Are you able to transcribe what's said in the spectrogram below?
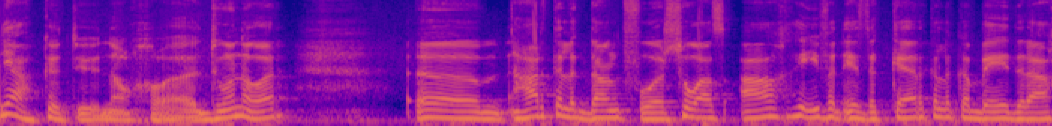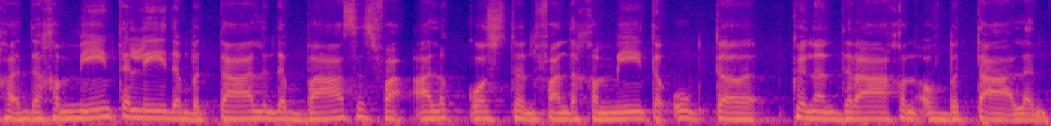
ja, kunt u nog uh, doen hoor. Um, hartelijk dank voor. Zoals aangegeven is de kerkelijke bijdrage. De gemeenteleden betalen de basis van alle kosten van de gemeente ook te kunnen dragen of betalen.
